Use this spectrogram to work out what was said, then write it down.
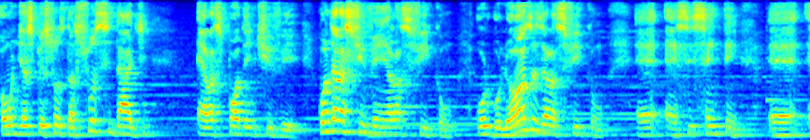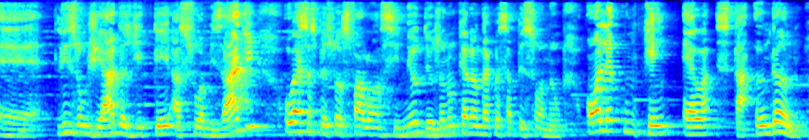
onde as pessoas da sua cidade elas podem te ver. Quando elas te veem, elas ficam orgulhosas, elas ficam é, é, se sentem é, é lisonjeadas de ter a sua amizade ou essas pessoas falam assim: meu Deus, eu não quero andar com essa pessoa, não. Olha com quem ela está andando.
